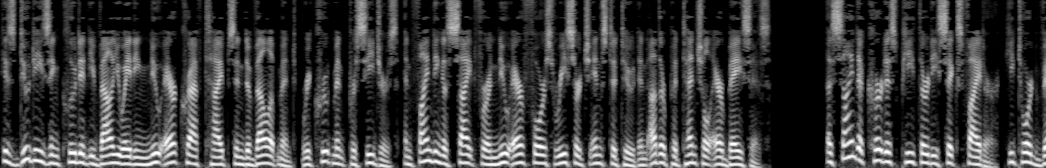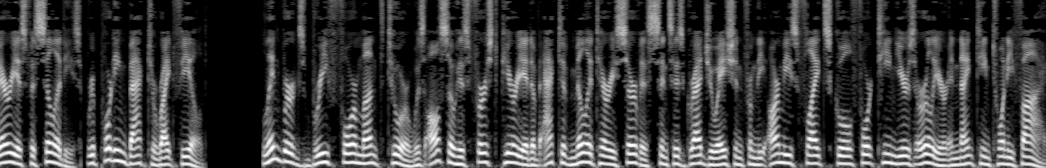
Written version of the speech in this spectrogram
His duties included evaluating new aircraft types in development, recruitment procedures, and finding a site for a new Air Force Research Institute and other potential air bases. Assigned a Curtiss P-36 fighter, he toured various facilities, reporting back to Wright Field. Lindbergh's brief four-month tour was also his first period of active military service since his graduation from the Army's flight school 14 years earlier in 1925.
